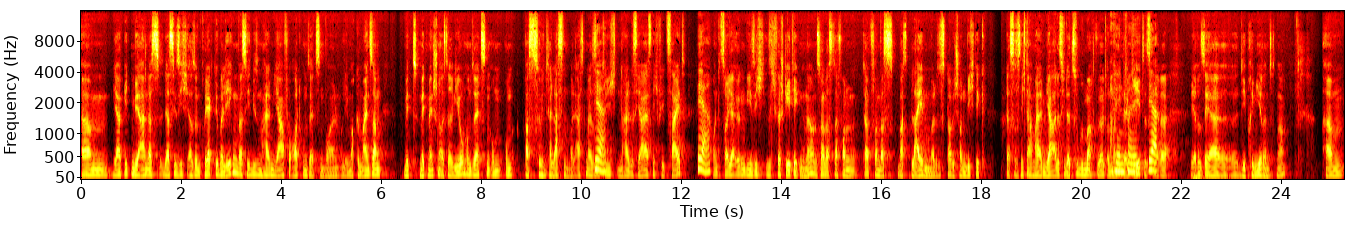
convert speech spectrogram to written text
ähm, ja, bieten wir an, dass, dass sie sich also ein Projekt überlegen, was sie in diesem halben Jahr vor Ort umsetzen wollen und eben auch gemeinsam mit, mit Menschen aus der Region umsetzen, um, um was zu hinterlassen. Weil erstmal ist ja. natürlich ein halbes Jahr ist nicht viel Zeit. Ja. Und es soll ja irgendwie sich, sich verstetigen, ne? Und es soll was davon, davon was, was bleiben, weil das ist, glaube ich, schon wichtig, dass es nicht nach einem halben Jahr alles wieder zugemacht wird und Auf man wieder Fall. geht. Das ja. wäre, wäre sehr äh, deprimierend, ne? Ähm,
